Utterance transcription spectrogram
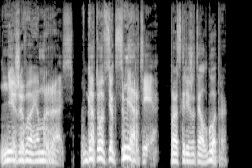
«Неживая мразь! Готовься к смерти!» — проскрежетал Готрок.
